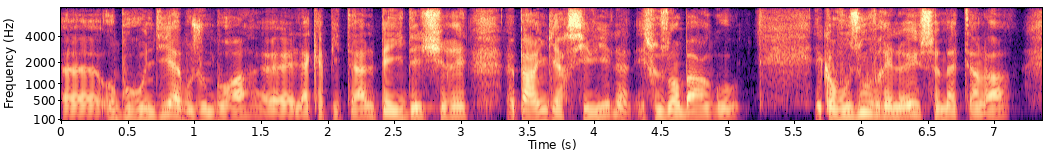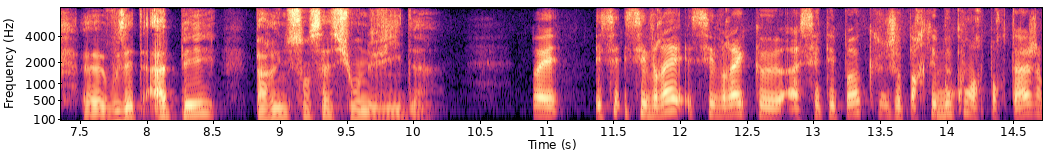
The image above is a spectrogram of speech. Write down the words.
au Burundi, à Bujumbura, la capitale, pays déchiré par une guerre civile et sous embargo. Et quand vous ouvrez l'œil ce matin-là, euh, vous êtes happé par une sensation de vide. Oui, c'est vrai, c'est vrai qu'à cette époque, je partais beaucoup en reportage.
